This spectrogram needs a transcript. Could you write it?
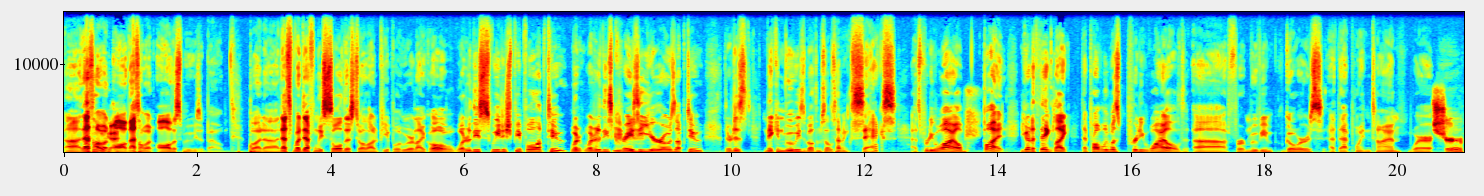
Uh, that's not what all. That's not what all this movie's about. But uh, that's what definitely sold this to a lot of people who are like, "Oh, what are these Swedish people up to? What What are these crazy Mm-hmm. Euros up to? They're just making movies about themselves having sex. That's pretty wild." But you got to think like that probably was pretty wild uh, for movie goers at that point in time, where Sure.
